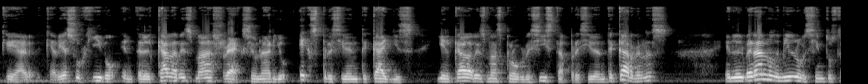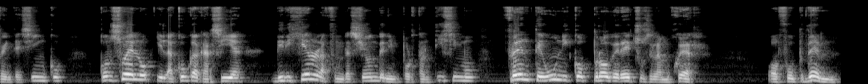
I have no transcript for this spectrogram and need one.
que, había surgido entre el cada vez más reaccionario expresidente Calles y el cada vez más progresista presidente Cárdenas, en el verano de 1935, Consuelo y la Cuca García dirigieron la fundación del importantísimo Frente Único Pro Derechos de la Mujer, o FUPDEM,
